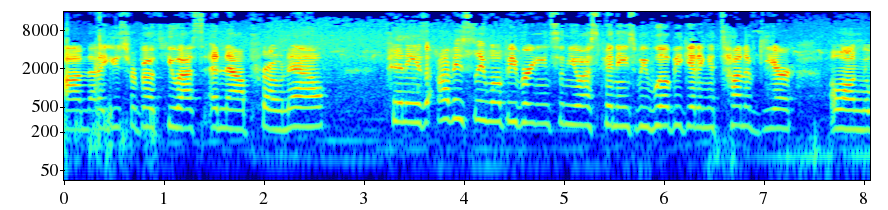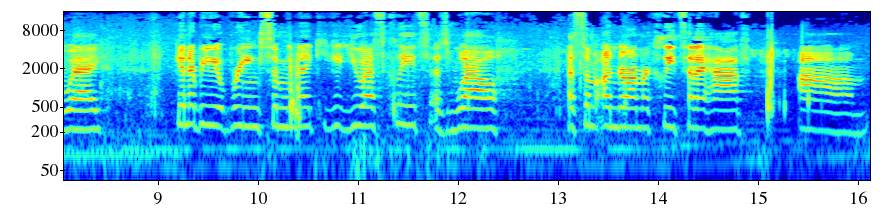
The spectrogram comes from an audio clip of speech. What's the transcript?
um, that I use for both US and now Pro Now. Pennies, obviously won't be bringing some US pennies. We will be getting a ton of gear along the way. Gonna be bringing some Nike US cleats as well as some Under Armour cleats that I have um,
